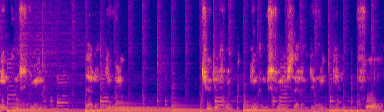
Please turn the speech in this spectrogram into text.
income stream that I'm doing, two different income streams that I'm doing in full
